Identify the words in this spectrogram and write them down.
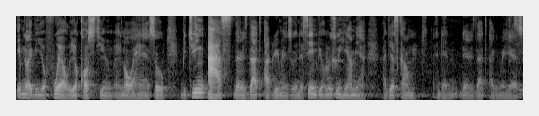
Even though even your fuel, your costume, and all that. So between us, there is that agreement. So in the same way, I just come and then there is that argument. Yes.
